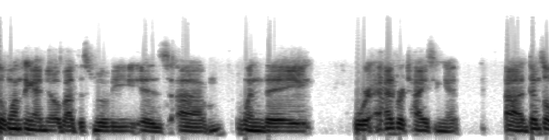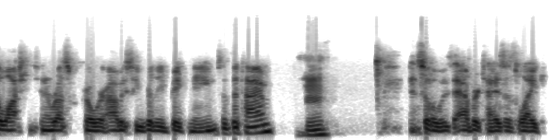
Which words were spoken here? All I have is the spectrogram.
the one thing I know about this movie is um when they were advertising it, uh Denzel Washington and Russell Crowe were obviously really big names at the time. Mhm. And so it was advertised as like,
